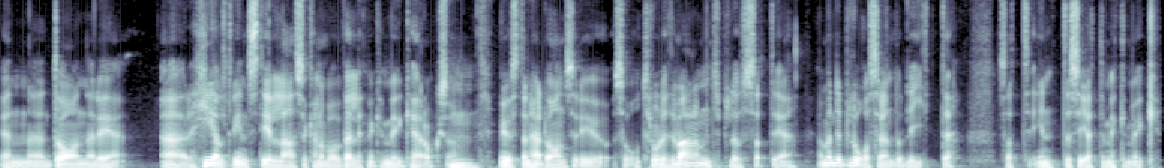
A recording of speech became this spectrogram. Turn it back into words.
en dag när det är helt vindstilla så kan det vara väldigt mycket mygg här också. Mm. Men just den här dagen så är det ju så otroligt varmt plus att det, ja, men det blåser ändå lite. Så att inte så jättemycket mygg.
